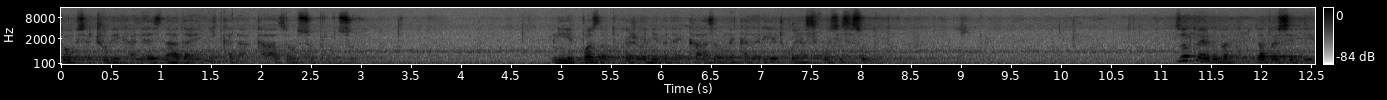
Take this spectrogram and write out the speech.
tog se čovjeka ne zna da je ikada kazao suprotno suprotno. Nije poznato, kaže, od njega da je kazao nekada riječ koja se kosi sa sunnetom. Zato je Ebu zato je Siddiq.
